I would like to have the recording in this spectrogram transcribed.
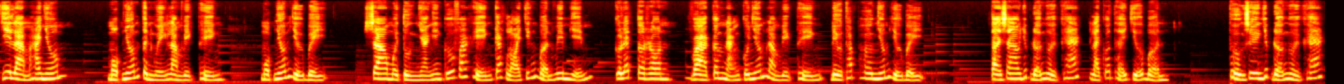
chia làm hai nhóm. Một nhóm tình nguyện làm việc thiện, một nhóm dự bị. Sau 10 tuần nhà nghiên cứu phát hiện các loại chứng bệnh viêm nhiễm, cholesterol và cân nặng của nhóm làm việc thiện đều thấp hơn nhóm dự bị. Tại sao giúp đỡ người khác lại có thể chữa bệnh? Thường xuyên giúp đỡ người khác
